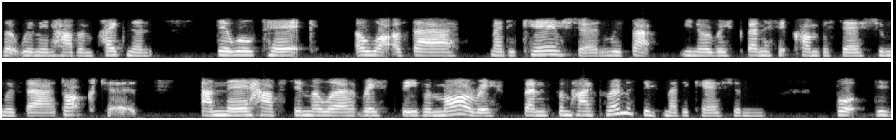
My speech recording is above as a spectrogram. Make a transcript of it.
that women have and pregnant, they will take a lot of their medication with that, you know, risk benefit conversation with their doctors. And they have similar risks, even more risks than some hyperemesis medications. But there's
